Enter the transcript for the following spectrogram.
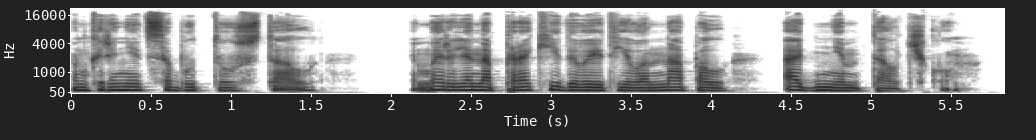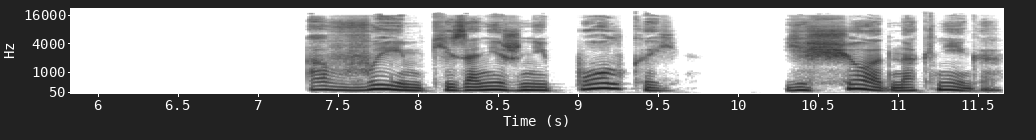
Он кренится, будто устал, и Мэрилин опрокидывает его на пол одним толчком. А в выемке за нижней полкой еще одна книга.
